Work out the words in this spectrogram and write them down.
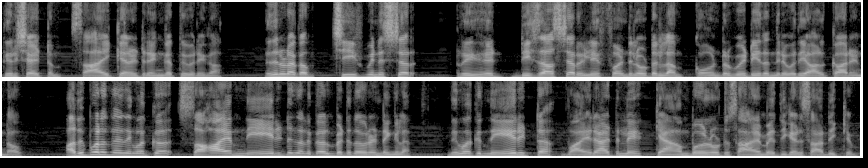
തീർച്ചയായിട്ടും സഹായിക്കാനായിട്ട് രംഗത്ത് വരിക. ഇതിനോടകം ചീഫ് മിനിസ്റ്റർ ഡിസാസ്റ്റർ റിലീഫ് ഫണ്ടിലോട്ടെല്ലാം കോൺട്രിബ്യൂട്ട് ചെയ്ത നിരവധി ആൾക്കാരുണ്ടാവും. അതുപോലെ തന്നെ നിങ്ങൾക്ക് സഹായം നേരിട്ട് നൽകാൻ പറ്റുന്നവരുണ്ടെങ്കിൽ നിങ്ങൾക്ക് നേരിട്ട് വയനാട്ടിലെ ക്യാമ്പുകളിലോട്ട് സഹായം എത്തിക്കാൻ സാധിക്കും.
